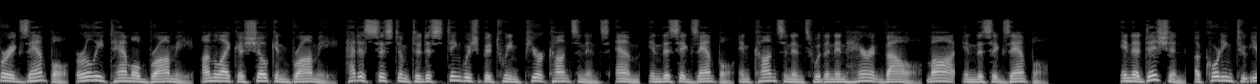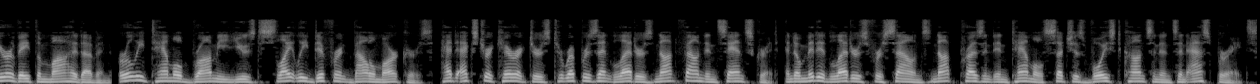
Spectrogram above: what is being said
For example, early Tamil Brahmi, unlike Ashokan Brahmi, had a system to distinguish between pure consonants m, in this example and consonants with an inherent vowel ma, in this example. In addition, according to Iravatham Mahadevan, early Tamil Brahmi used slightly different vowel markers, had extra characters to represent letters not found in Sanskrit, and omitted letters for sounds not present in Tamil such as voiced consonants and aspirates.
